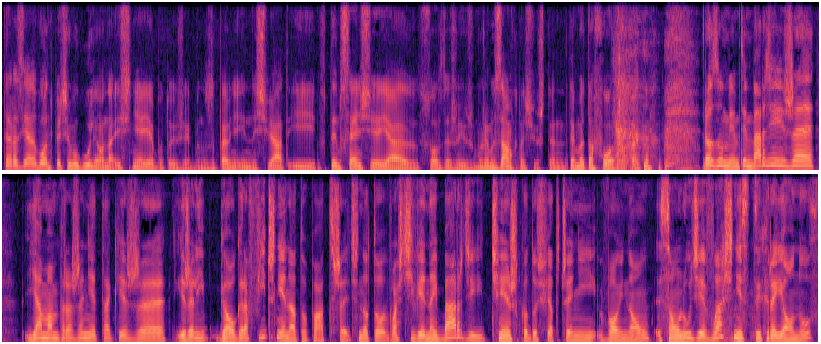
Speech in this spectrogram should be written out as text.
Teraz ja wątpię, czy w ogóle ona istnieje, bo to już jakby no zupełnie inny świat i w tym sensie ja sądzę, że już możemy zamknąć już ten, tę metaforę. Tak? Rozumiem. Tym bardziej, że ja mam wrażenie takie, że jeżeli geograficznie na to patrzeć, no to właściwie najbardziej ciężko doświadczeni wojną są ludzie właśnie z tych rejonów,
